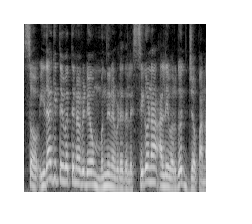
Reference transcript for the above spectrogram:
ಸೊ ಇದಾಗಿತ್ತು ಇವತ್ತಿನ ವಿಡಿಯೋ ಮುಂದಿನ ವಿಡಿಯೋದಲ್ಲಿ ಸಿಗೋಣ. ಅಲ್ಲಿವರೆಗೂ ಜೋಪಾನ.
